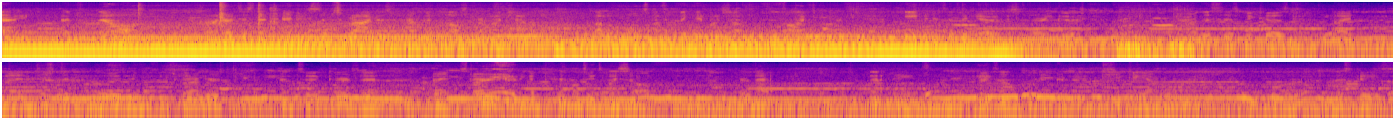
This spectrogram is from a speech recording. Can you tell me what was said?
today, and from now on, if I notice that any subscribers have been lost from my channel, I will automatically hit myself five times, even if the video is very good. Now this is because I I just didn't want to lose any subscribers, and to encourage that, I started adding a penalty to myself for that. That means, for example, it could be kicking everyone, or in this case,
